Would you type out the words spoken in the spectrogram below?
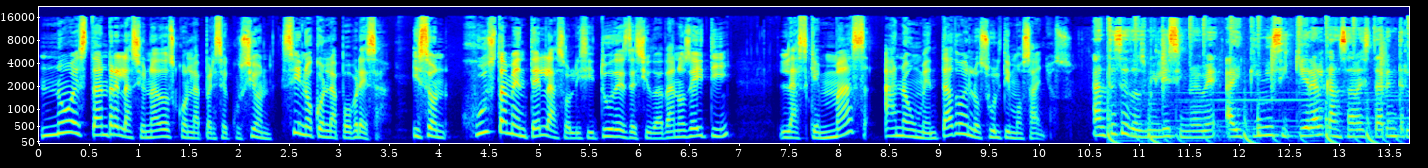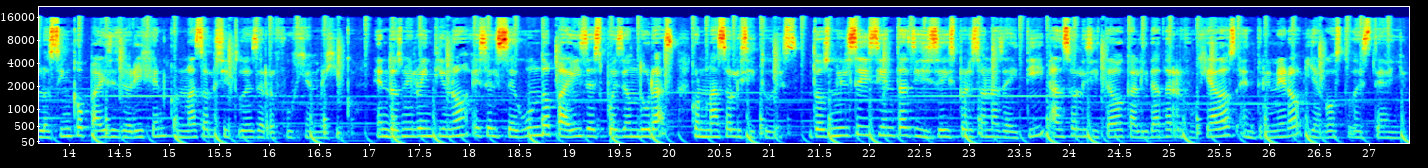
no están relacionados con la persecución, sino con la pobreza. Y son justamente las solicitudes de ciudadanos de Haití las que más han aumentado en los últimos años. Antes de 2019, Haití ni siquiera alcanzaba a estar entre los cinco países de origen con más solicitudes de refugio en México. En 2021 es el segundo país después de Honduras con más solicitudes. 2.616 personas de Haití han solicitado calidad de refugiados entre enero y agosto de este año.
